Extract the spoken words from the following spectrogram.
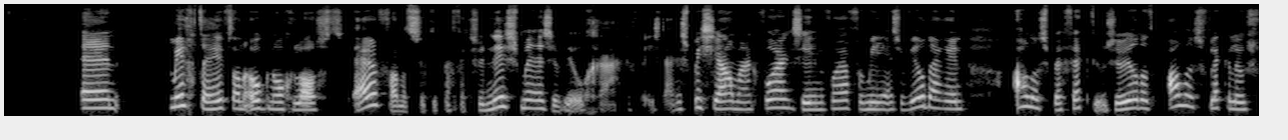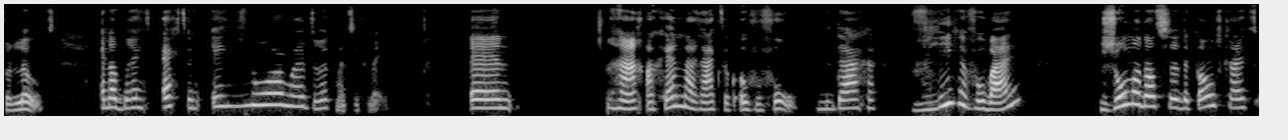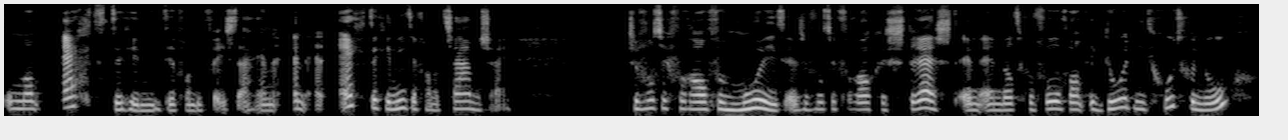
En Mirte heeft dan ook nog last hè, van het stukje perfectionisme. Ze wil graag de feestdagen speciaal maken voor haar gezin, voor haar familie. En ze wil daarin alles perfect doen. Ze wil dat alles vlekkeloos verloopt. En dat brengt echt een enorme druk met zich mee. En haar agenda raakt ook overvol. De dagen vliegen voorbij zonder dat ze de kans krijgt om dan echt te genieten van die feestdagen en, en, echt te genieten van het samen zijn. Ze voelt zich vooral vermoeid en ze voelt zich vooral gestrest. En, en dat gevoel van ik doe het niet goed genoeg,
